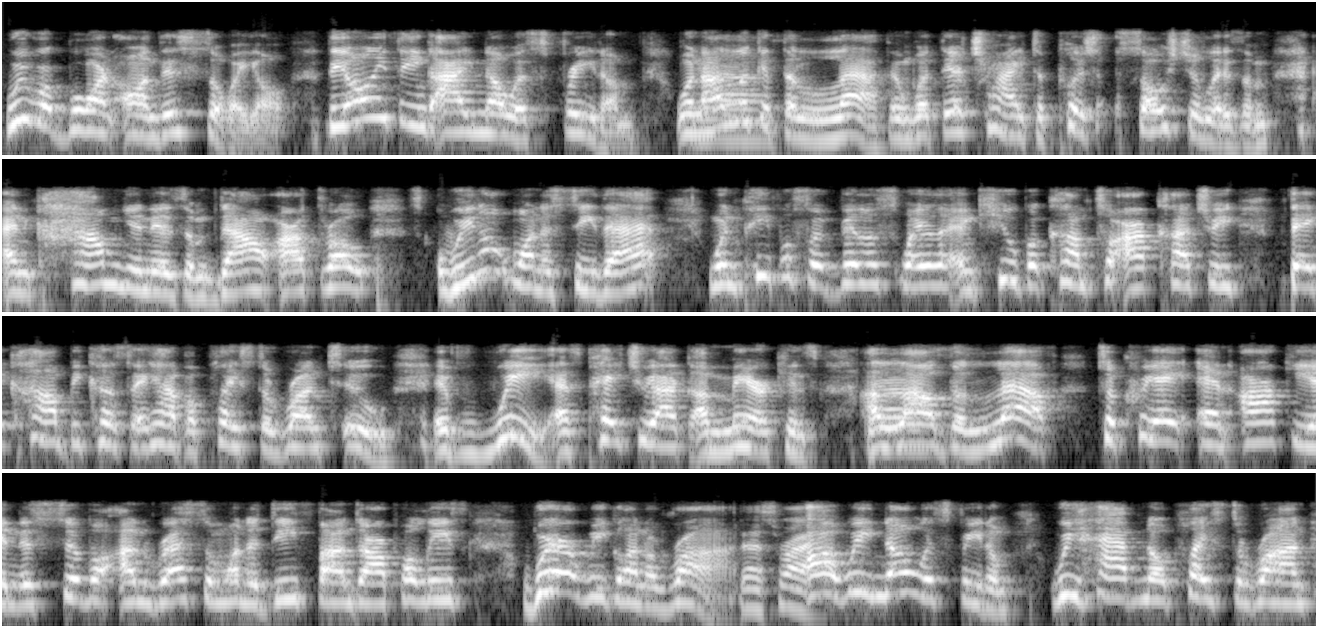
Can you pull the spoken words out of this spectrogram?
We were born on this soil. The only thing I know is freedom. When yeah. I look at the left and what they're trying to push socialism and communism down our throat, we don't want to see that. When people from Venezuela and Cuba come to our country, they come because they have a place to run to. If we, as patriotic Americans, yes. allow the left to create anarchy and this civil unrest and want to defund our police, where are we going to run? That's right. All we know is freedom. We have no place to run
